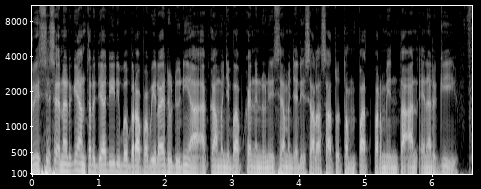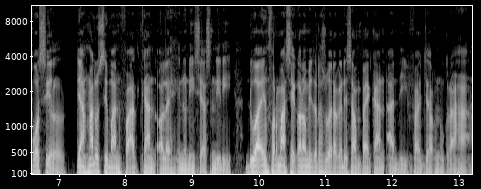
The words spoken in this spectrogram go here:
Krisis energi yang terjadi di beberapa wilayah di dunia akan menyebabkan Indonesia menjadi salah satu tempat permintaan energi fosil yang harus dimanfaatkan oleh Indonesia sendiri. Dua informasi ekonomi tersebut akan disampaikan Adi Fajar Nugraha.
